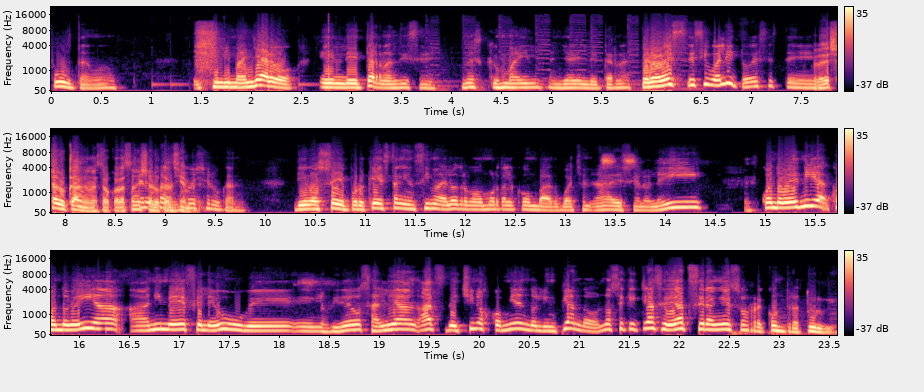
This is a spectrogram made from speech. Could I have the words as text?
puta. Kilimanjaro, el de Eternal, dice. No es Kumail Nanjari, el de Eternal. Pero es, es igualito, es este. Pero es Sharukan, en nuestro corazón es Sharukan siempre. fue Sharukan. Diego C, ¿por qué están encima del otro como Mortal Kombat? Guachan- Ah, ese ya lo leí. Cuando venía, cuando veía a anime FLV en los videos salían ads de chinos comiendo, limpiando. No sé qué clase de ads eran esos recontra turbios.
